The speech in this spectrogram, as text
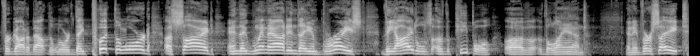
forgot about the Lord. They put the Lord aside and they went out and they embraced the idols of the people of the land. And in verse 8,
